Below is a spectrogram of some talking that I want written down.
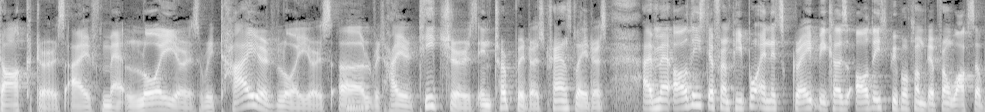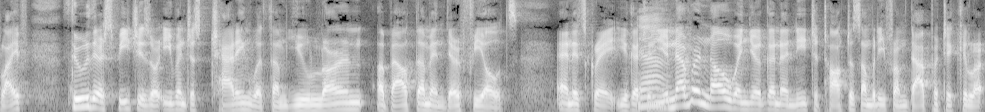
doctors, I've met lawyers, retired lawyers, uh, Mm-hmm. retired teachers, interpreters, translators. I've met all these different people, and it's great because all these people from different walks of life, through their speeches or even just chatting with them, you learn about them and their fields. And it's great. You get Yeah. to you never know when you're gonna need to talk to somebody from that particular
